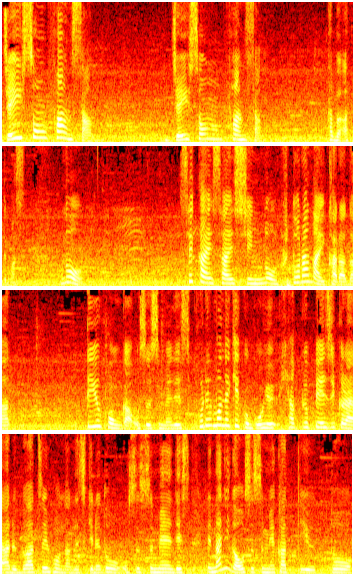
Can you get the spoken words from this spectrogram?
ジェイソン・ファンさん。ジェイソン・ファンさん。多分合ってます。の世界最新の太らない体っていう本がおすすめです。これもね結構500ページくらいある分厚い本なんですけれどおすすめです。で何がおすすめかっていうと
